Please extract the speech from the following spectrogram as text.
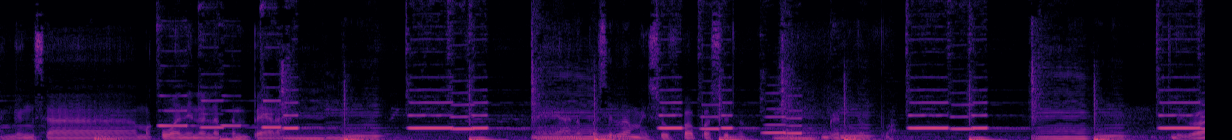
Hanggang sa makuha nila lahat ng pera. May ano pa sila, may sofa pa sila. Ganda pa. Di ba?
